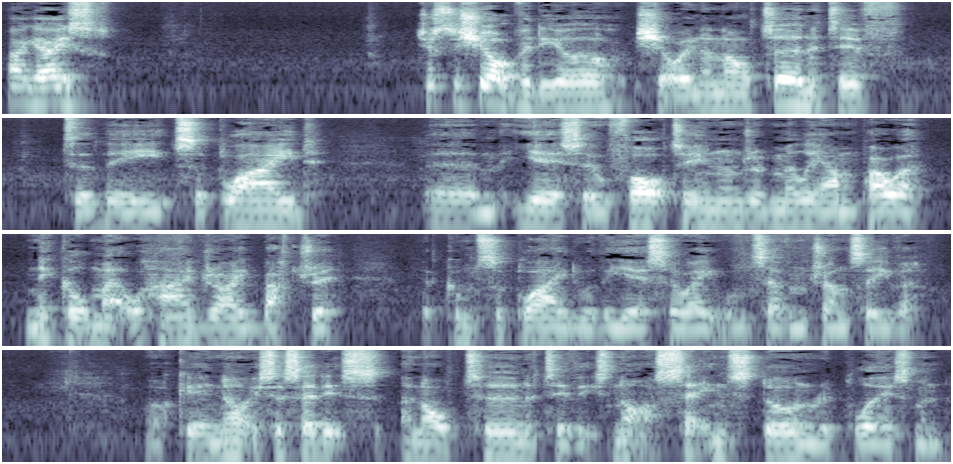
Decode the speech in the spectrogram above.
Hi guys, just a short video showing an alternative to the supplied um, Yaesu 1400 milliamp hour nickel metal hydride battery that comes supplied with the Yaesu 817 transceiver. Okay, notice I said it's an alternative, it's not a set in stone replacement.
